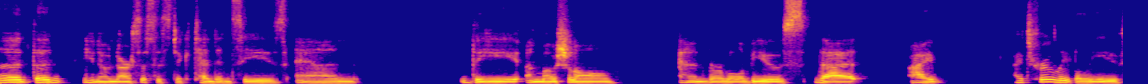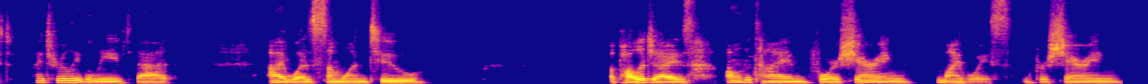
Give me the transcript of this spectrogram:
the the you know narcissistic tendencies and the emotional and verbal abuse that I I truly believed, I truly believed that I was someone to apologize all the time for sharing my voice and for sharing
